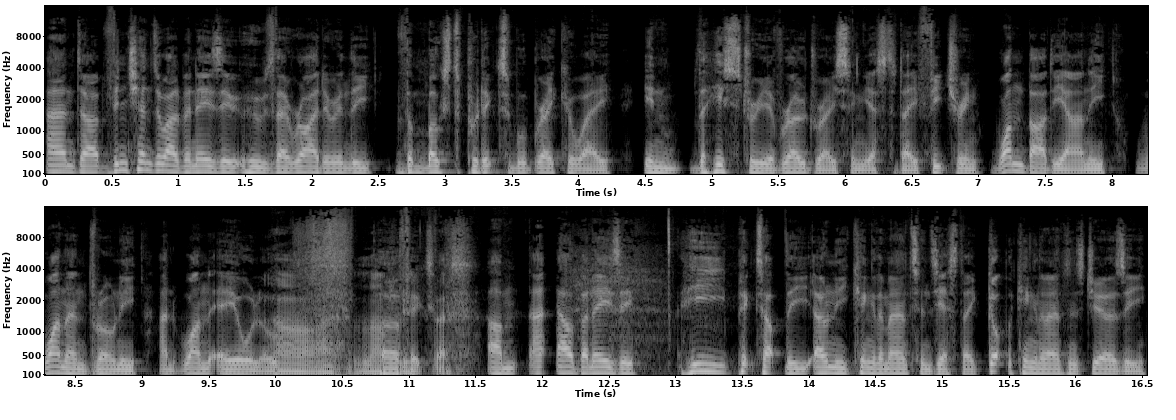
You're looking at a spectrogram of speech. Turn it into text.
and uh, Vincenzo Albanese, who's their rider in the the most predictable breakaway in the history of road racing yesterday, featuring one Bardiani, one Androni, and one Eolo. Oh. Perfect. Um, Albanese, he picked up the only King of the Mountains yesterday, got the King of the Mountains jersey,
